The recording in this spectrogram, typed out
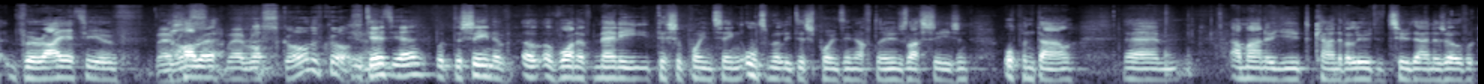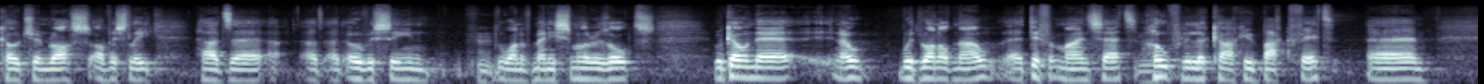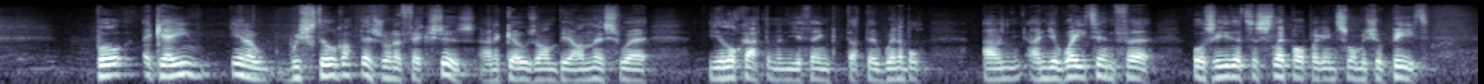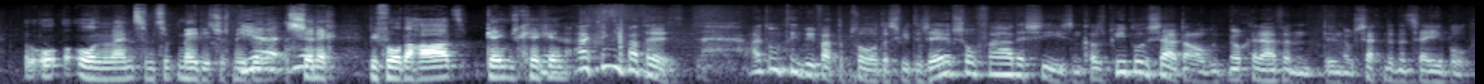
variety of Where horror Ross, where Ross scored, of course. He did, yeah. But the scene of, of, of one of many disappointing, ultimately disappointing afternoons last season, up and down. Um, a man who you'd kind of alluded to then as overcoaching Ross, obviously had, uh, had, had overseen one of many similar results. We're going there, you know, with Ronald now, a different mindset. Hopefully Lukaku back fit. Um, but again, you know, we've still got this run of fixtures, and it goes on beyond this, where you look at them and you think that they're winnable, and and you're waiting for us either to slip up against someone we should beat, or, or the momentum to maybe it's just me Yeah, being a cynic before the hard games kick in. I think we've had the. I don't think we've had the plaudits we deserve so far this season because people have said, "Oh, look at Evan, you know, second in the table.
